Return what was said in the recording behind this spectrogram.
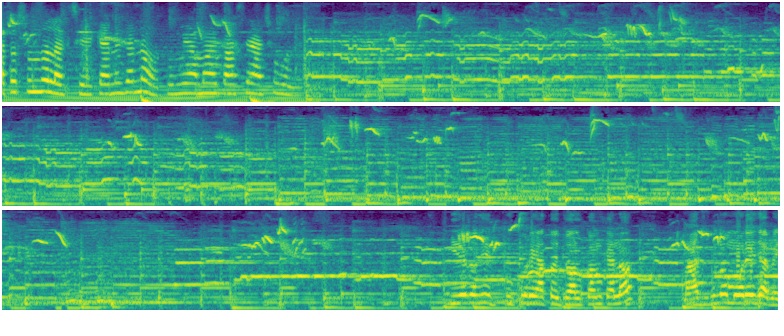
এত সুন্দর লাগছে কেন জানো? তুমি আমার পাশে আছো বলে। কিরে রোহিত পুকুরে এত জল কম কেন? মাছগুলো মরে যাবে।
